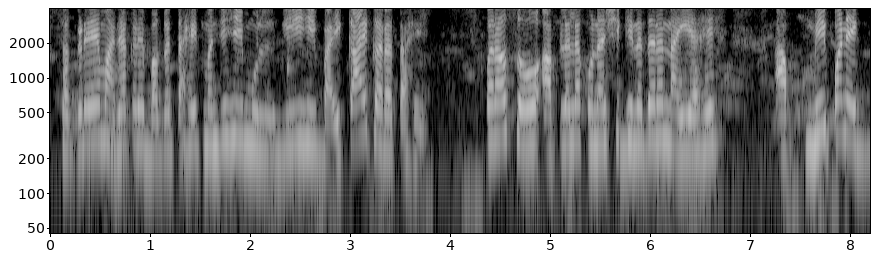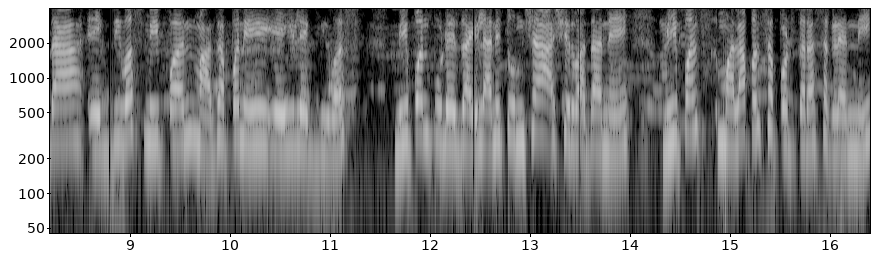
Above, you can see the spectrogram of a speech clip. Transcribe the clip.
सगळे माझ्याकडे बघत आहेत म्हणजे ही मुलगी ही बाई काय करत आहे? पण असो आपल्याला कोणाशी घेणं देणं नाही आहे. आप मी पण एकदा एक दिवस मी पण माझा पण येईल एक दिवस. मी पण पुढे जाईल आणि तुमच्या आशीर्वादाने मी पण मला पण सपोर्ट करा सगळ्यांनी.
